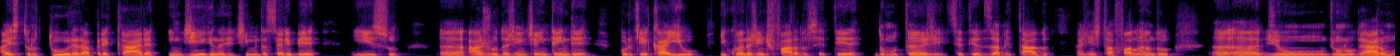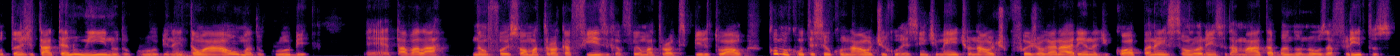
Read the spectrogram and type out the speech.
a estrutura era precária, indigna de time da Série B, e isso uh, ajuda a gente a entender por que caiu. E quando a gente fala do CT, do Mutange, CT desabitado, a gente está falando uh, uh, de, um, de um lugar, o Mutange está até no hino do clube, né? Então a alma do clube estava eh, é, lá, não foi só uma troca física, foi uma troca espiritual, como aconteceu com o Náutico recentemente. O Náutico foi jogar na Arena de Copa, né, em São Lourenço da Mata, abandonou os aflitos,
